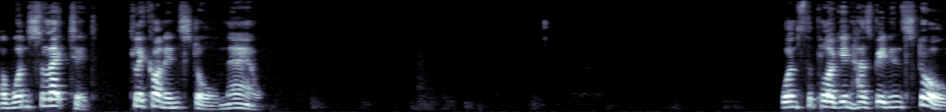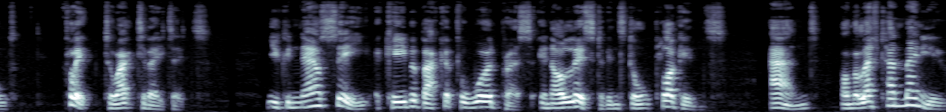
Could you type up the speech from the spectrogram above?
And once selected, click on Install Now. Once the plugin has been installed, click to activate it. You can now see Akeeba Backup for WordPress in our list of installed plugins and on the left hand menu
